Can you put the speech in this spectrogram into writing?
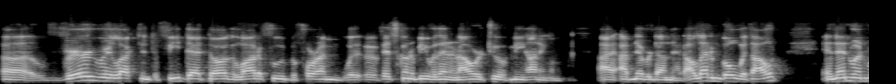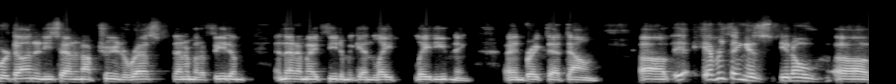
uh, very reluctant to feed that dog a lot of food before I'm, if it's going to be within an hour or two of me hunting him. I, I've never done that. I'll let him go without. And then when we're done and he's had an opportunity to rest, then I'm going to feed him. And then I might feed him again late, late evening and break that down. Uh, everything is, you know, uh,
